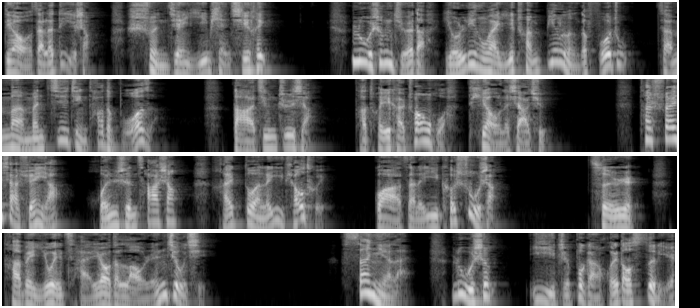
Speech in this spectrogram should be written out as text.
掉在了地上，瞬间一片漆黑。陆生觉得有另外一串冰冷的佛珠在慢慢接近他的脖子，大惊之下，他推开窗户跳了下去。他摔下悬崖。浑身擦伤，还断了一条腿，挂在了一棵树上。次日，他被一位采药的老人救起。三年来，陆生一直不敢回到寺里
